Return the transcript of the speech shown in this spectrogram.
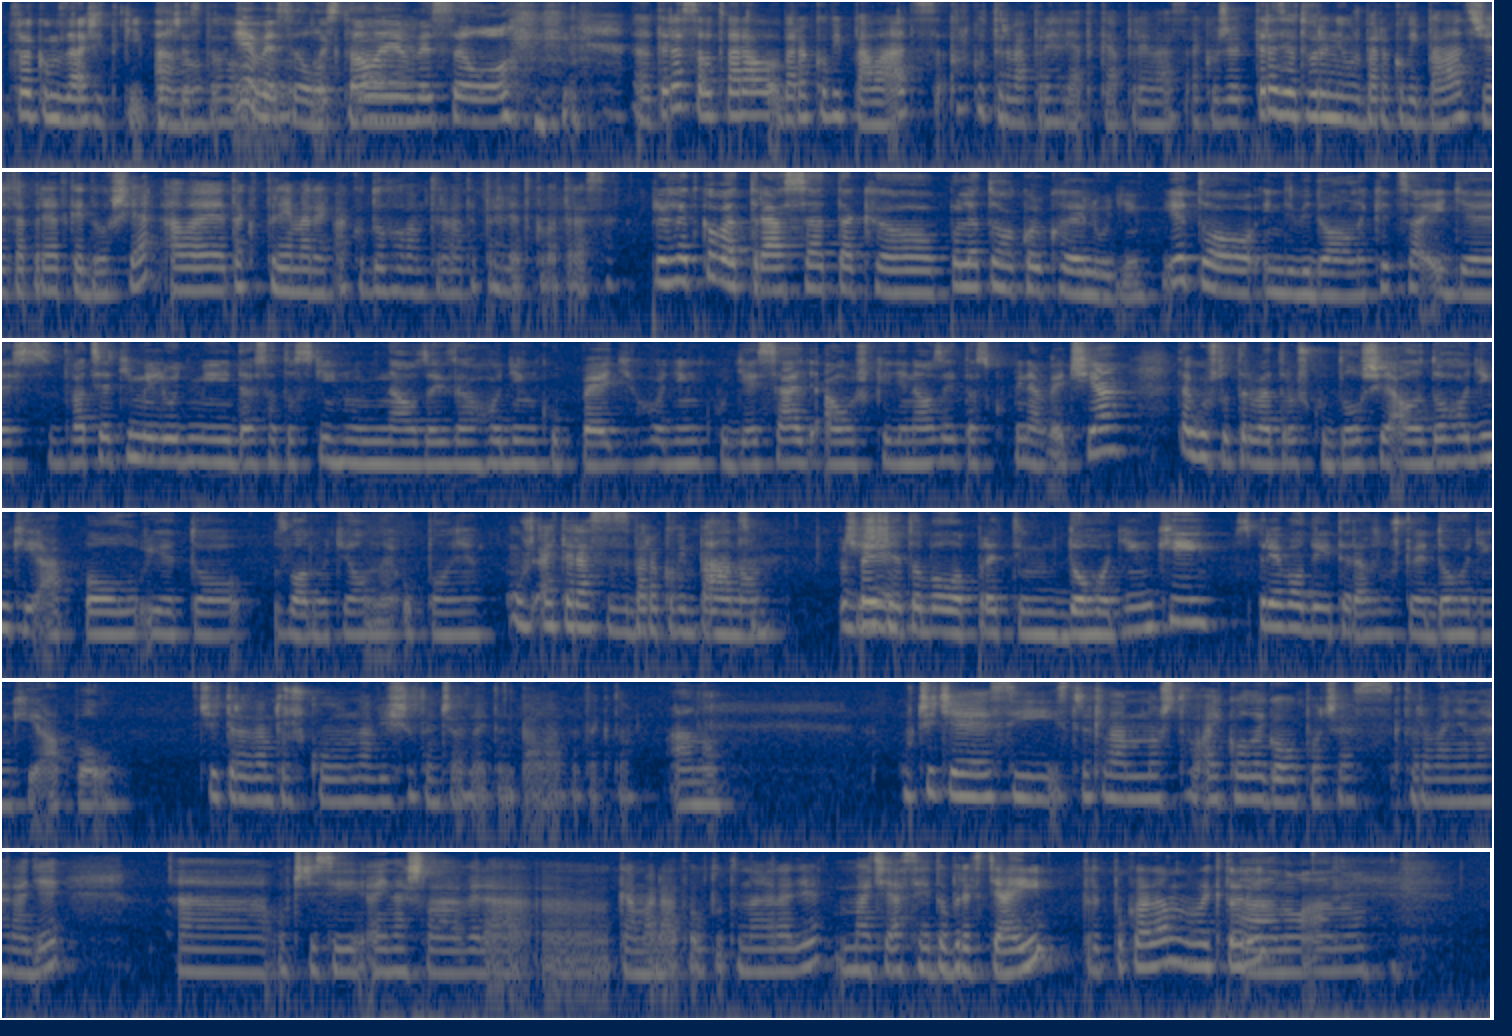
celkom zážitky počas ano, toho. Je veselo, stále je veselo. teraz sa otváral barokový palác. Koľko trvá prehliadka pre vás? Akože teraz je otvorený už barokový palác, že tá prehliadka je dlhšia, ale tak v priemere, ako dlho vám trvá tá prehliadková trasa? Prehliadková trasa, tak uh, podľa toho, koľko je ľudí. Je to individuálne. Keď sa ide s 20 ľuďmi, dá sa to stihnúť naozaj za hodinku 5, hodinku 10 a už keď je naozaj tá skupina väčšia, tak už to trvá trošku dlhšie, ale do hodinky a pol je to zvládnutelné úplne. Už aj teraz s barokovým palácom. Áno. Čiže... Bežne to bolo predtým do hodinky z prievody, teraz už to je do hodinky a pol. Čiže teraz vám trošku navýšil ten čas aj ten palác a takto. Áno. Určite si stretla množstvo aj kolegov počas ktorovania na hrade a určite si aj našla veľa uh, kamarátov tuto na hrade. Máte asi aj dobré vzťahy, predpokladám, lektory? Áno, áno.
